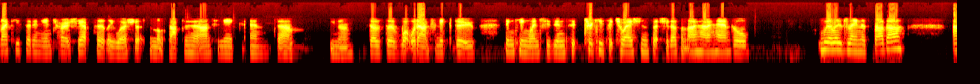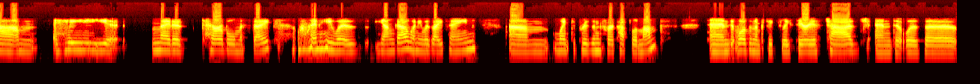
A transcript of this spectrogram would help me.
like you said in the intro, she absolutely worships and looks up to her auntie Nick, and um, you know does the what would auntie Nick do, thinking when she's in tricky situations that she doesn't know how to handle. Will is Lena's brother. Um, he made a terrible mistake when he was younger, when he was 18. Um, went to prison for a couple of months and it wasn't a particularly serious charge, and it was a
